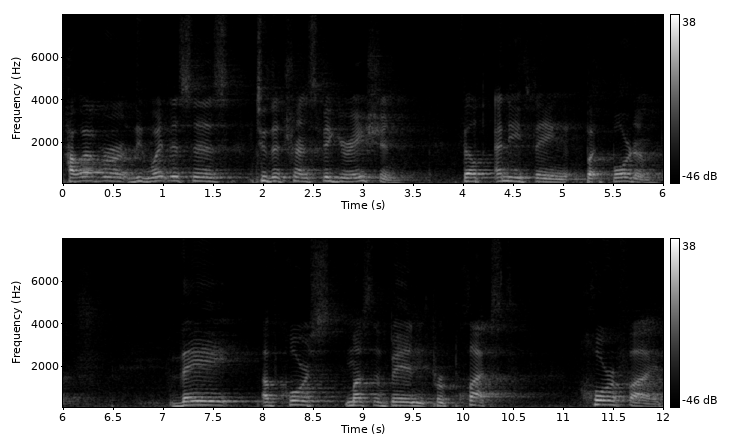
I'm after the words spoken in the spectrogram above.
However, the witnesses to the Transfiguration felt anything but boredom. They, of course, must have been perplexed, horrified,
